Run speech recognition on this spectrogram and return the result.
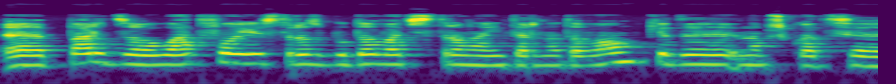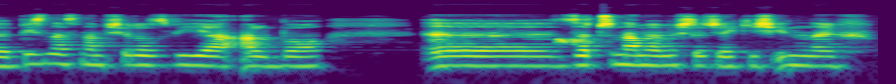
E, bardzo łatwo jest rozbudować stronę internetową, kiedy na przykład e, biznes nam się rozwija albo e, zaczynamy myśleć o jakichś innych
